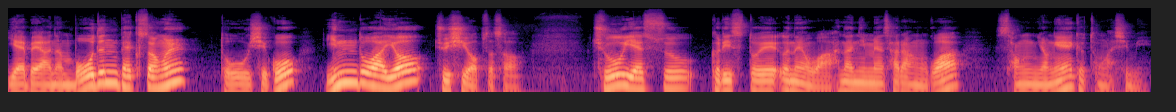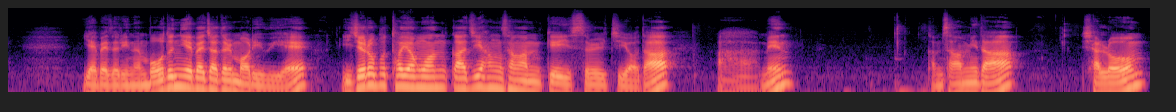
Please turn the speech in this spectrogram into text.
예배하는 모든 백성을 도우시고 인도하여 주시옵소서. 주 예수 그리스도의 은혜와 하나님의 사랑과 성령의 교통하심이 예배드리는 모든 예배자들 머리 위에 이제로부터 영원까지 항상 함께 있을지어다. 아멘. 감사합니다. 샬롬.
